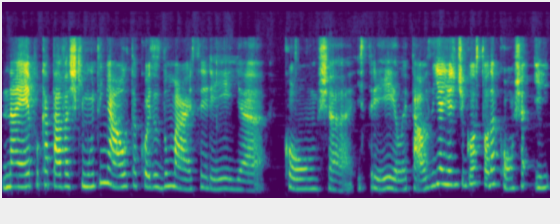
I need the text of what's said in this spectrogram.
na época, tava acho que muito em alta coisas do mar, sereia, concha, estrela e tal. E aí a gente gostou da concha e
